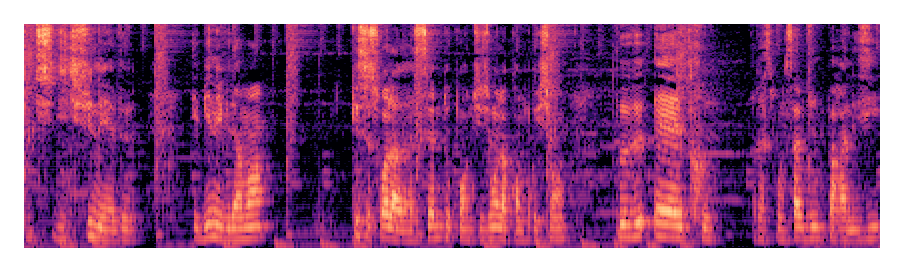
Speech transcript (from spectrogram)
du tissu nerveux. Et bien évidemment, que ce soit la simple contusion la compression, peuvent être responsables d'une paralysie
